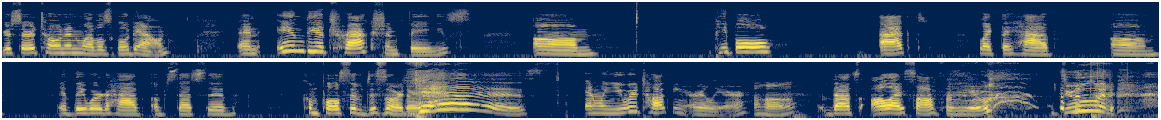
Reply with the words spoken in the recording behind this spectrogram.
your serotonin levels go down, and in the attraction phase, um, people act like they have, um, if they were to have obsessive compulsive disorder. Yes. And when you were talking earlier, Uh huh. that's all I saw from you. Dude,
